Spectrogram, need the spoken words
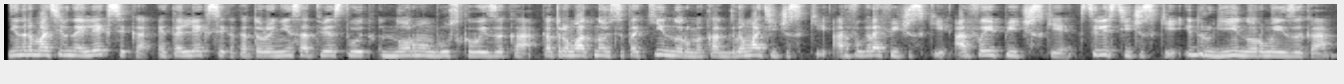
Ненормативная лексика – это лексика, которая не соответствует нормам русского языка, к которому относятся такие нормы, как грамматические, орфографические, орфоэпические, стилистические и другие нормы языка.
